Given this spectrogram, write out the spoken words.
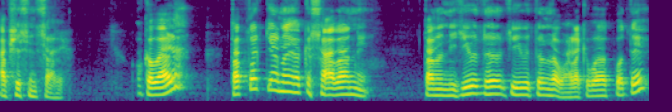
అభ్యసించాలి. ఒకవేళ తత్వజ్ఞానం యొక్క సారాన్ని తన నిజీవిత జీవితంలో వాడకపోతే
